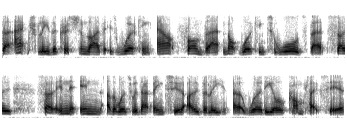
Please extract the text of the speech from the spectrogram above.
that actually the Christian life is working out from that, not working towards that. So, so in in other words, without being too overly uh, wordy or complex here,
